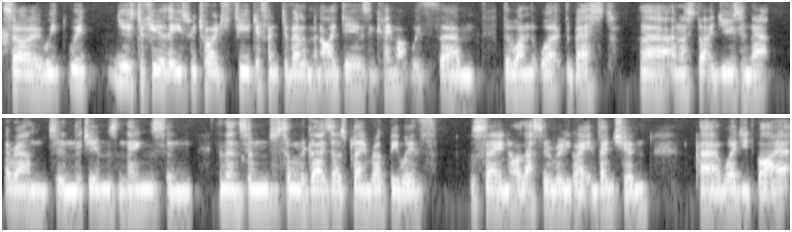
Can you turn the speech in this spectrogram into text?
So we we used a few of these. We tried a few different development ideas and came up with um, the one that worked the best. Uh, and I started using that around in the gyms and things. And, and then some some of the guys I was playing rugby with were saying, "Oh, that's a really great invention. Uh, where did you buy it?"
